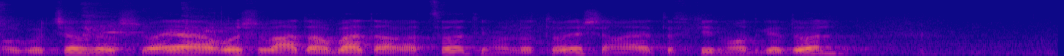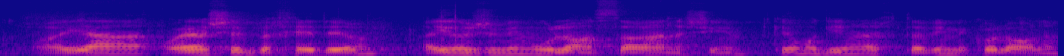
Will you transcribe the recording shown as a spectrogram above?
רוגוצ'ובר שהוא היה ראש ועד ארבעת הארצות, אם אני לא טועה, שם היה תפקיד מאוד גדול. הוא היה, הוא היה יושב בחדר, היו יושבים מולו עשרה אנשים, כי היו מגיעים אליו כתבים מכל העולם.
